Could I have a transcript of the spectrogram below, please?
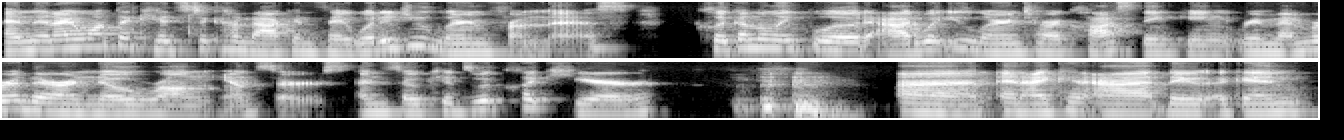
And then i want the kids to come back and say what did you learn from this? Click on the link below to add what you learned to our class thinking. Remember there are no wrong answers. And so kids would click here um, and I can add, they again,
